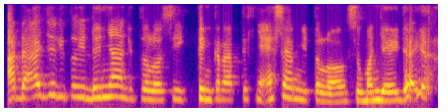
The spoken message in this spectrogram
Ada aja gitu idenya gitu loh si tim kreatifnya SM gitu loh, Suman Jaya Jaya.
